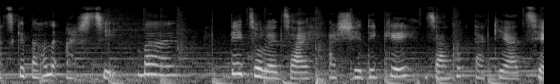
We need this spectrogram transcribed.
আজকে তাহলে আসছি। বাই তে চলে যায়। আর সেদিকে জাঙ্কুক তাকিয়ে আছে।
